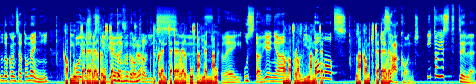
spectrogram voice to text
tu do końca to menu, bo już jest niewiele. Dobrze, dobrze. Ctrl X, Klej CTRL ustawienia. klej, ustawienia, Pomoc i zakończ. I to jest tyle.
